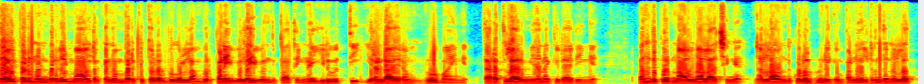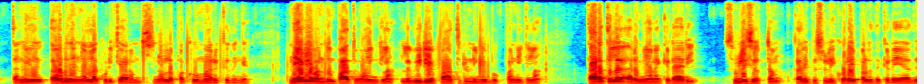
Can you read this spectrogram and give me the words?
தேவைப்படும் நண்பர்கள் மேல் இருக்க நம்பருக்கு தொடர்பு கொள்ளலாம். விற்பனை விலை வந்து பார்த்திங்கன்னா இருபத்தி இரண்டாயிரம் ரூபாய்ங்க. தரத்தில் அருமையான கிடாரிங்க. வந்து இப்போ ஒரு நாலு நாள் ஆச்சுங்க. நல்லா வந்து குடல் புழு பண்ணதுலேருந்து பண்ணதிலிருந்து நல்லா தண்ணி தவிடு தண்ணி நல்லா குடிக்க ஆரம்பிச்சிச்சு. நல்ல பக்குவமாக இருக்குதுங்க. நேரில் வந்தும் பார்த்து வாங்கிக்கலாம். இல்லை வீடியோ பார்த்துட்டும் நீங்கள் புக் பண்ணிக்கலாம். தரத்தில் அருமையான கிடாரி சுழி சுத்தம் கழிப்பு சுழி குறைப்பளது கிடையாது.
